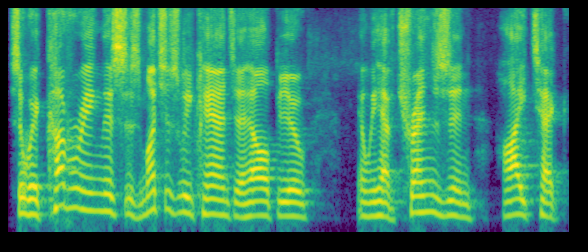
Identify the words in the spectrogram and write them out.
So we're covering this as much as we can to help you. And we have trends in high tech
